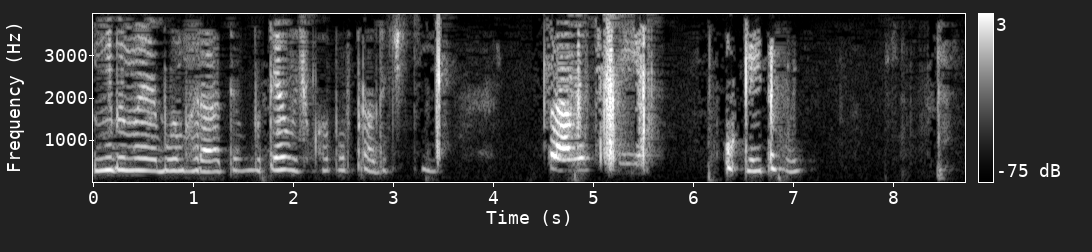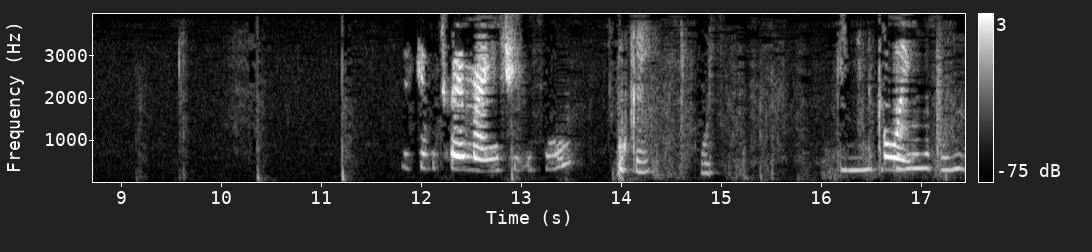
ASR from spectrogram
Ніби ми будемо грати в бутилочку або в правду чи. Окей, давай. Я почекай менше візьму. Окей. Ой. Ти мені не Ой. поставила на паузу.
